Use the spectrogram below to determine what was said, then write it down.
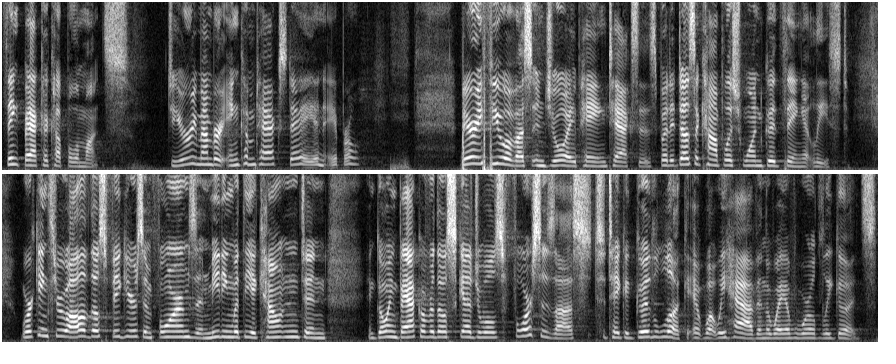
Think back a couple of months. Do you remember income tax day in April? Very few of us enjoy paying taxes, but it does accomplish one good thing at least. Working through all of those figures and forms and meeting with the accountant and, and going back over those schedules forces us to take a good look at what we have in the way of worldly goods.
